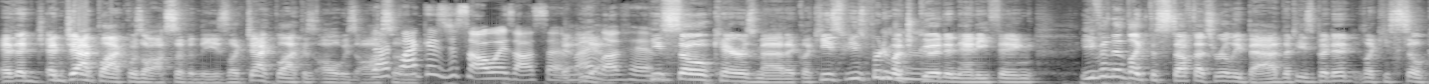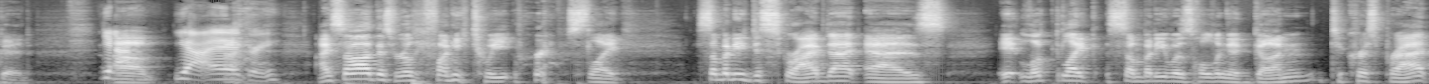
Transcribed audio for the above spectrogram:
and then and Jack Black was awesome in these. Like Jack Black is always awesome. Jack Black is just always awesome. I Yeah, love him. He's so charismatic. Like he's he's pretty much Mhm. good in anything. Even in like the stuff that's really bad that he's been in, like he's still good. yeah. um, yeah, I agree. I saw this really funny tweet where it was like somebody described that as it looked like somebody was holding a gun to Chris Pratt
